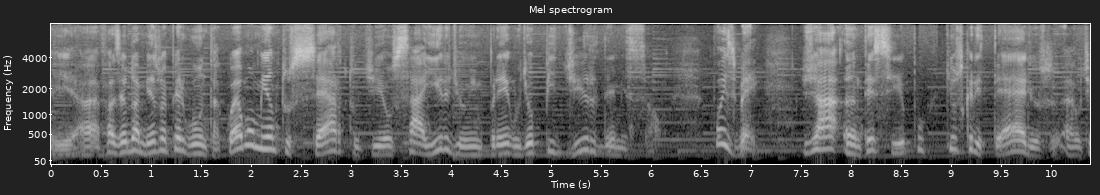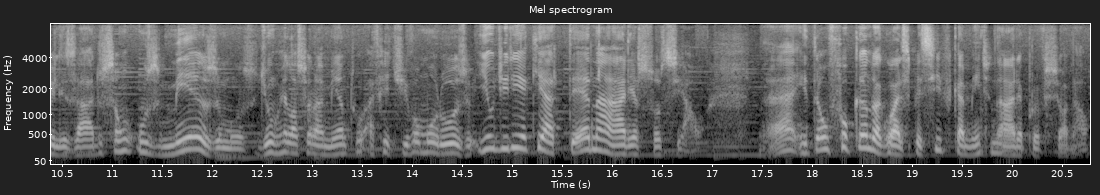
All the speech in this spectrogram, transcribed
e, a, ah, fazendo a mesma pergunta: qual é o momento certo de eu sair de um emprego, de eu pedir demissão? Pois bem, já antecipo que os critérios é, utilizados são os mesmos de um relacionamento afetivo amoroso, e eu diria que até na área social. Né? Então, focando agora especificamente na área profissional.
